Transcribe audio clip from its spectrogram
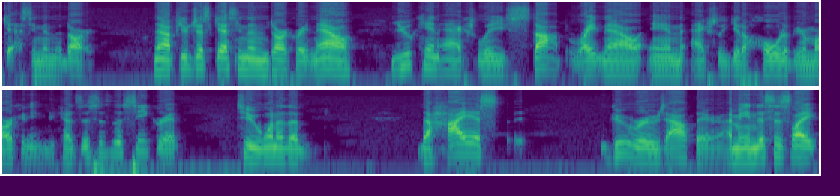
guessing in the dark. Now, if you're just guessing in the dark right now, you can actually stop right now and actually get a hold of your marketing because this is the secret to one of the the highest gurus out there. I mean, this is like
